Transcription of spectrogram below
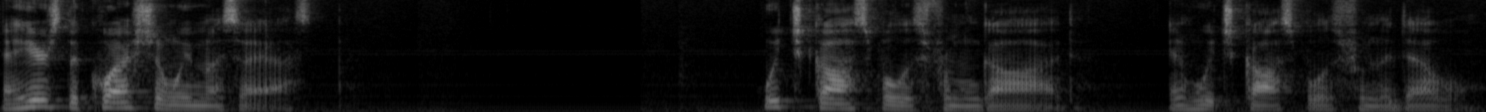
Now, here's the question we must ask Which gospel is from God and which gospel is from the devil?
